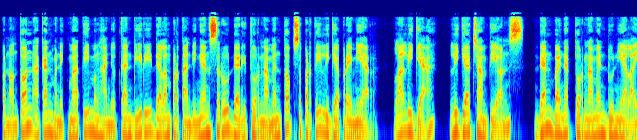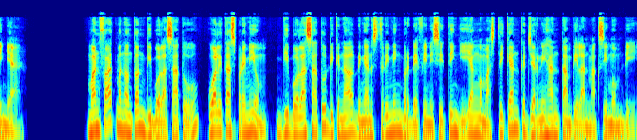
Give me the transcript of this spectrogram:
penonton akan menikmati menghanyutkan diri dalam pertandingan seru dari turnamen top seperti Liga Premier, La Liga, Liga Champions, dan banyak turnamen dunia lainnya. Manfaat menonton Bibola 1, kualitas premium. Bibola 1 dikenal dengan streaming berdefinisi tinggi yang memastikan kejernihan tampilan maksimum di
